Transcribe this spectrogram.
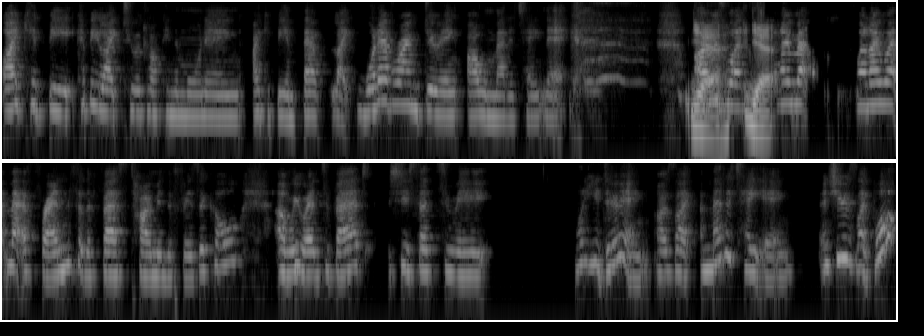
I could be, it could be like two o'clock in the morning. I could be in bed, like whatever I'm doing, I will meditate, Nick. yeah. I was one, yeah. When I met, when I went, met a friend for the first time in the physical and we went to bed, she said to me, What are you doing? I was like, I'm meditating. And she was like, What?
